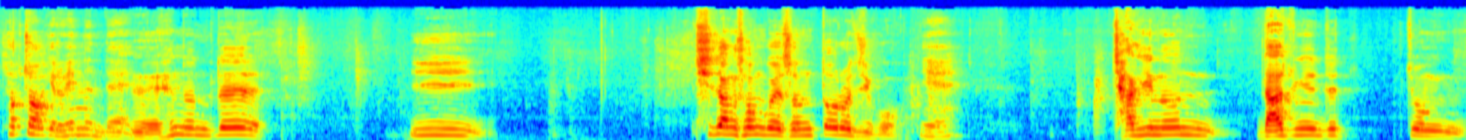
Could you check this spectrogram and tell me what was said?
협조하기로 했는데 예, 했는데 이 시장 선거에서는 떨어지고 예. 자기는 나중에 이제 좀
